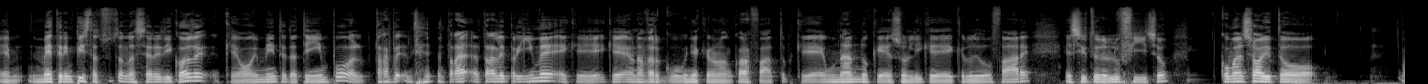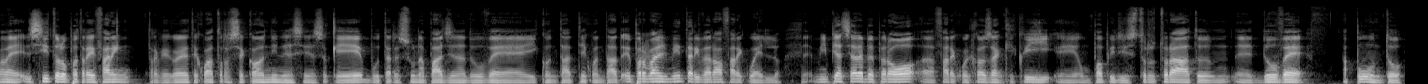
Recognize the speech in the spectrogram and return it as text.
eh, mettere in pista tutta una serie di cose che ho in mente da tempo, tra, tra, tra le prime e che, che, è una vergogna che non ho ancora fatto perché è un anno che sono lì che, che lo devo fare, è il sito dell'ufficio. Come al solito Vabbè, il sito lo potrei fare in tra virgolette 4 secondi, nel senso che buttare su una pagina dove i contatti e quant'altro, e probabilmente arriverò a fare quello. Mi piacerebbe però uh, fare qualcosa anche qui eh, un po' più di strutturato, eh, dove appunto,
